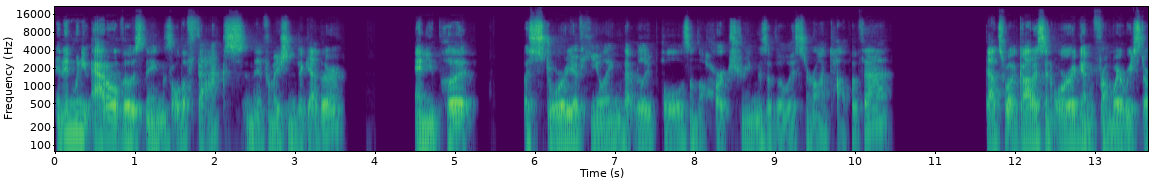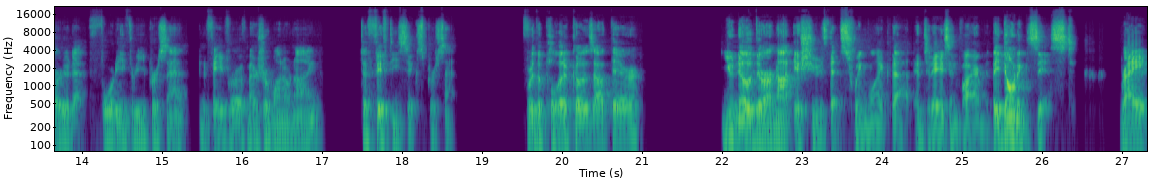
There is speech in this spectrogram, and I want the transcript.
and then when you add all those things all the facts and the information together and you put a story of healing that really pulls on the heartstrings of the listener on top of that that's what got us in Oregon from where we started at 43% in favor of Measure 109 to 56%. For the politicos out there, you know there are not issues that swing like that in today's environment. They don't exist, right?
